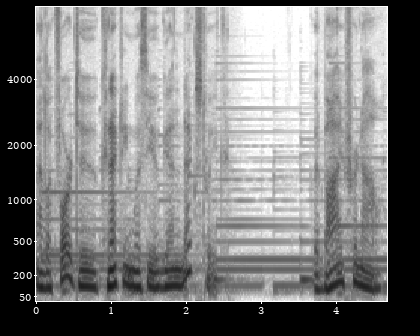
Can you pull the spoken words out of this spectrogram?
I look forward to connecting with you again next week. Goodbye for now.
